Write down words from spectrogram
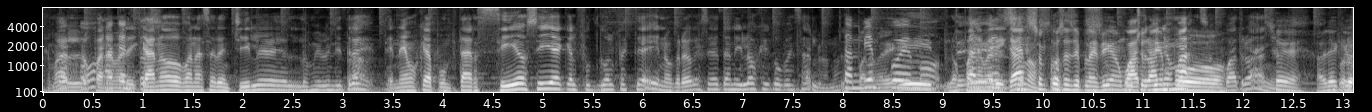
Además, los panamericanos van a ser en Chile el 2023. Ah. Tenemos que apuntar sí o sí a que el fútbol esté ahí. No creo que sea tan ilógico pensarlo, ¿no? También Panameri- podemos- Los panamericanos. son cosas que se planifican son mucho cuatro años tiempo. más, son cuatro años. Sí, habría que pero,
